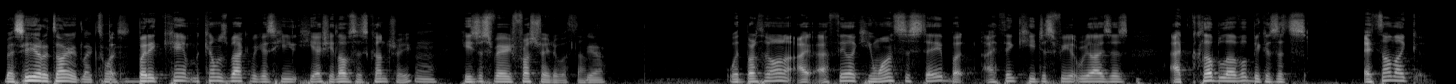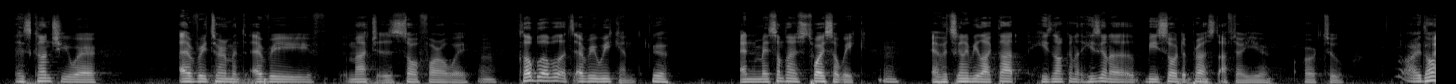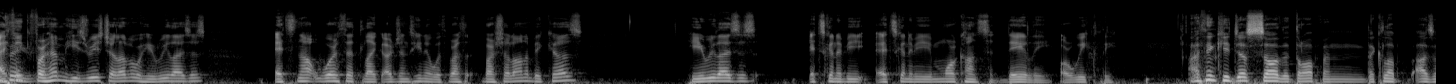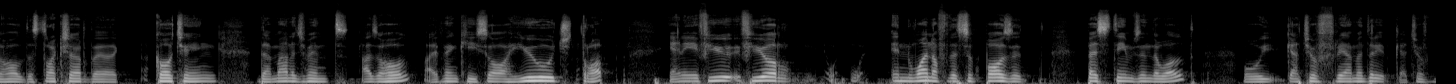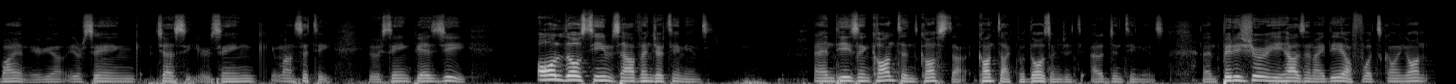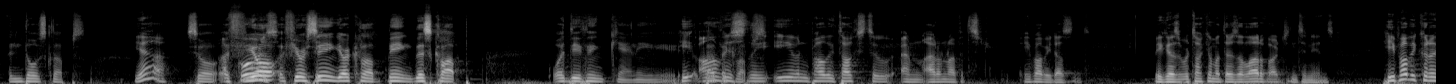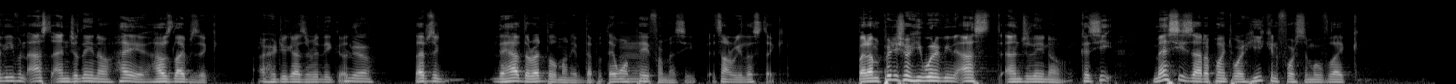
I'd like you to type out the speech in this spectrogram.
But he retired like twice. But, but he came comes back because he he actually loves his country. Mm. He's just very frustrated with them. Yeah. with Barcelona, I, I feel like he wants to stay, but I think he just feel, realizes at club level because it's it's not like his country where every tournament, every match is so far away. Mm. Club level, it's every weekend. Yeah. And may, sometimes twice a week. Mm. If it's gonna be like that, he's not gonna he's gonna be so depressed after a year or two. I don't I think, think, for him, he's reached a level where he realizes it's not worth it like Argentina with Bar- Barcelona because he realizes it's gonna be it's gonna be more constant, daily or weekly. I think he just saw the drop in the club as a whole, the structure, the coaching, the management as a whole. I think he saw a huge drop. And if you if you're in one of the supposed best teams in the world, we got you Real Madrid, Bayern, you're, you're seeing Chelsea, you're seeing Man City, you're seeing PSG. All those teams have Argentinians. And he's in constant contact, contact with those Argent- Argentinians. I'm pretty sure he has an idea of what's going on in those clubs. Yeah, So Of if you're if you're seeing your club being this club, what do you think, Yani? he obviously even probably talks to, and I don't know if it's he probably doesn't, because we're talking about there's a lot of Argentinians. He probably could have even asked Angelino, "Hey, how's Leipzig? I heard you guys are really good." Yeah, Leipzig, they have the Red Bull money, but they won't Mm. pay for Messi. It's not realistic. But I'm pretty sure he would have even asked Angelino because he Messi's at a point where he can force a move like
